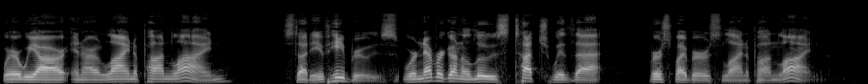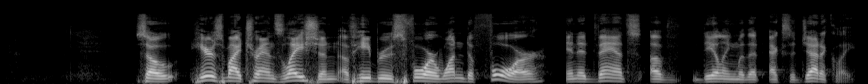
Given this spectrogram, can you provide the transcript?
where we are in our line upon line study of Hebrews. We're never going to lose touch with that verse by verse, line upon line. So here's my translation of Hebrews 4 1 to 4 in advance of dealing with it exegetically.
